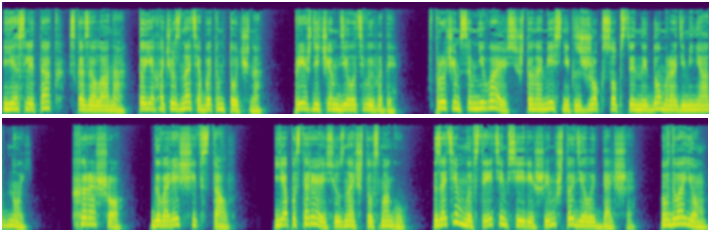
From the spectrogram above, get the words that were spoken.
«Если так, — сказала она, — то я хочу знать об этом точно, прежде чем делать выводы. Впрочем, сомневаюсь, что наместник сжег собственный дом ради меня одной. Хорошо. Говорящий встал. Я постараюсь узнать, что смогу. Затем мы встретимся и решим, что делать дальше. Вдвоем.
